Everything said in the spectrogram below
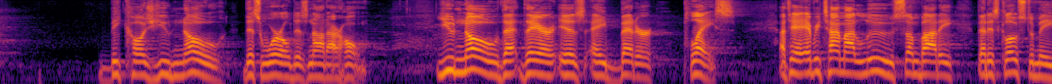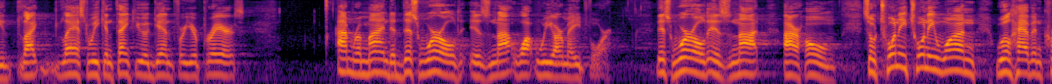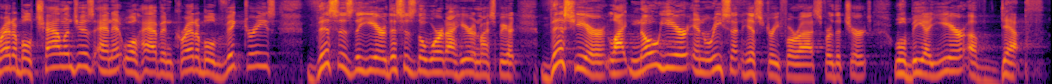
Because you know this world is not our home. You know that there is a better place. I tell you, every time I lose somebody that is close to me, like last week, and thank you again for your prayers. I'm reminded this world is not what we are made for. This world is not our home. So 2021 will have incredible challenges and it will have incredible victories. This is the year, this is the word I hear in my spirit. This year, like no year in recent history for us, for the church, will be a year of depth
